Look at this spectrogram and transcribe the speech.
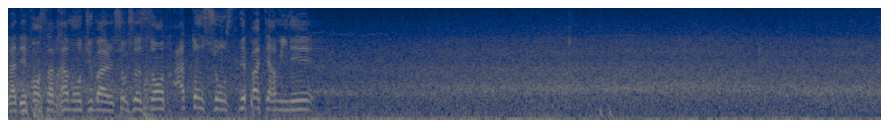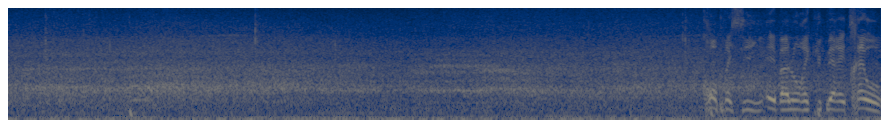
La défense a vraiment du mal sur ce centre. Attention, ce n'est pas terminé. Gros pressing et ballon récupéré très haut.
